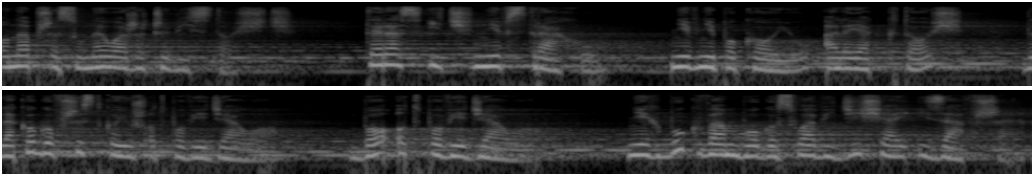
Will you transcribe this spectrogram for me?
ona przesunęła rzeczywistość. Teraz idź nie w strachu, nie w niepokoju, ale jak ktoś, dla kogo wszystko już odpowiedziało, bo odpowiedziało. Niech Bóg Wam błogosławi dzisiaj i zawsze.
